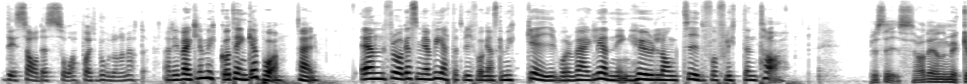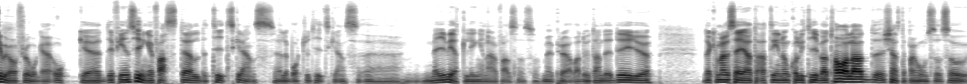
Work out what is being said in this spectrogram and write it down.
det sades så på ett bolånemöte. Ja, det är verkligen mycket att tänka på här. En fråga som jag vet att vi får ganska mycket i vår vägledning. Hur lång tid får flytten ta? Precis, ja det är en mycket bra fråga och eh, det finns ju ingen fastställd tidsgräns eller bortre tidsgräns. Eh, mig veterligen i alla fall som är prövad utan det, det är ju där kan man väl säga att, att inom kollektivavtalad tjänstepension så, så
